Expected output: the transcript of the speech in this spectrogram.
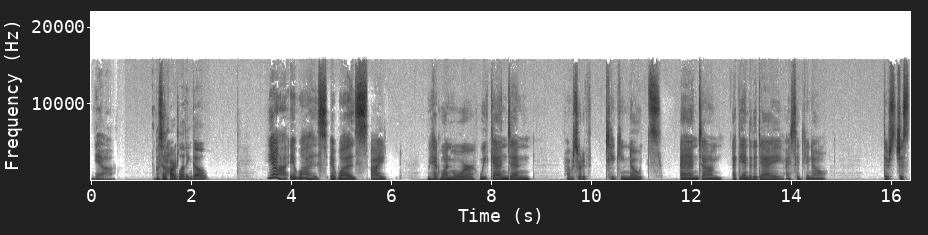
Yeah. Was it hard letting go? Yeah, it was. It was. I we had one more weekend and I was sort of taking notes and um at the end of the day I said, you know, there's just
